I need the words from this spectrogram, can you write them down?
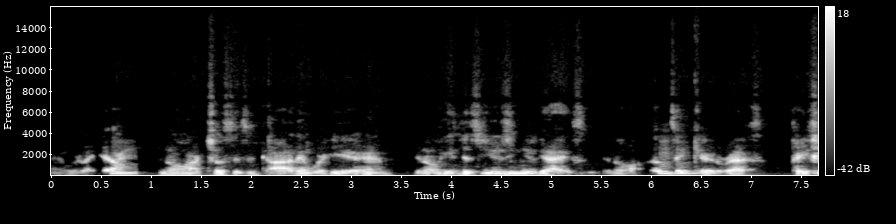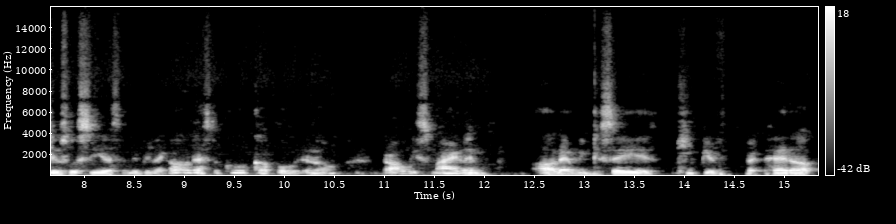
And we're like, yeah, right. you know, our trust is in God and we're here and, you know, he's just using you guys, you know, he'll mm-hmm. take care of the rest. Patients will see us and they'll be like, oh, that's the cool couple, you know, they're always smiling. All that we can say is keep your head up.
